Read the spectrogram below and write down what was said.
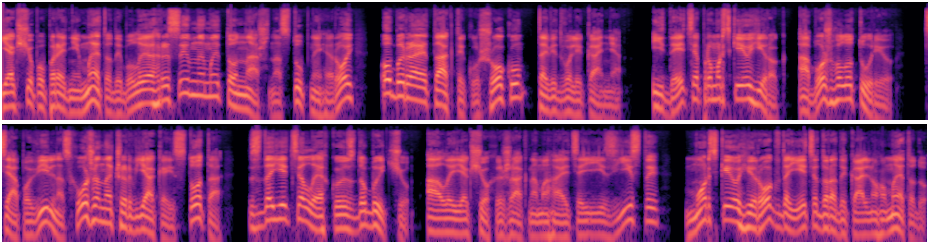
Якщо попередні методи були агресивними, то наш наступний герой обирає тактику шоку та відволікання. Йдеться про морський огірок або ж голотурію. Ця повільна, схожа на черв'яка істота, здається легкою здобиччю, але якщо хижак намагається її з'їсти, морський огірок вдається до радикального методу.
